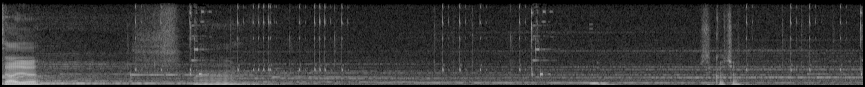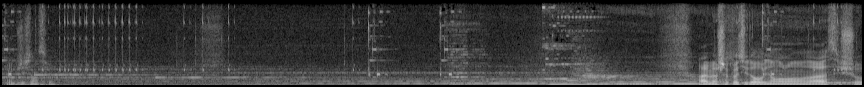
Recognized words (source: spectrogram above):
Sérieux Euh, C'est quoi, tiens Objet sensuel. Ah mais à chaque fois tu dois revenir dans le... Ah c'est chaud.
